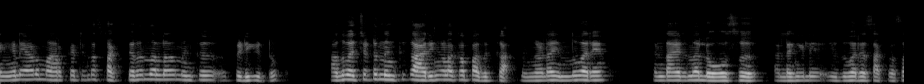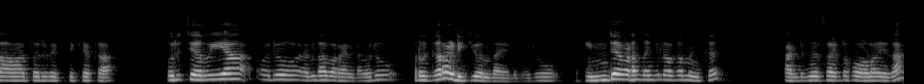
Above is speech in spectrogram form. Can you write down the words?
എങ്ങനെയാണ് മാർക്കറ്റിന്റെ സ്ട്രക്ചർ എന്നുള്ളത് നിങ്ങൾക്ക് പിടികിട്ടും. അത് വെച്ചിട്ട് നിങ്ങൾക്ക് കാര്യങ്ങളൊക്കെ പതുക്കാം. നിങ്ങളുടെ ഇന്ന് വരെ ഉണ്ടായിരുന്ന ലോസ് അല്ലെങ്കിൽ ഇതുവരെ സക്സസ് ആവാത്ത ഒരു വ്യക്തിക്കൊക്കെ ഒരു ചെറിയ ഒരു എന്താ പറയണ്ട ഒരു ട്രിഗർ അടിക്കും എന്തായാലും. ഒരു ഹിന്റ് എവിടെന്തെങ്കിലുമൊക്കെ നിങ്ങൾക്ക് കണ്ടിന്യൂസ് ആയിട്ട് ഫോളോ ചെയ്താൽ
